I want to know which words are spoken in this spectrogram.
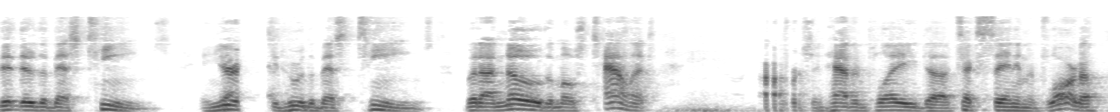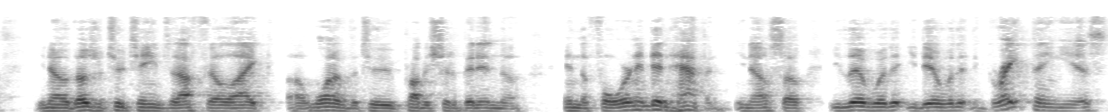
that they're the best teams. And you're asking who are the best teams but I know the most talent conference and having played uh, Texas A&M in Florida, you know, those are two teams that I feel like uh, one of the two probably should have been in the in the four, and it didn't happen. You know, so you live with it, you deal with it. The great thing is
